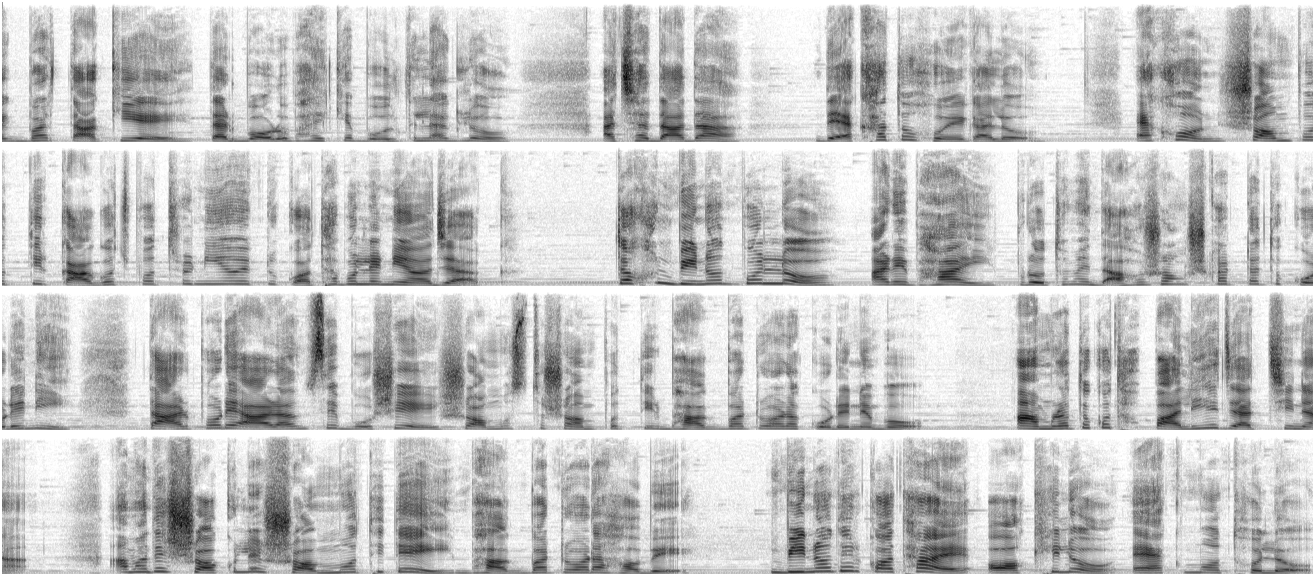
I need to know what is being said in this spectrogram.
একবার তাকিয়ে তার বড় ভাইকে বলতে লাগল আচ্ছা দাদা, দেখা তো হয়ে গেল। এখন সম্পত্তির কাগজপত্র নিয়েও একটু কথা বলে নেওয়া যাক। তখন বিনোদ বলল, আরে ভাই, প্রথমে দাহ সংস্কারটা তো করে নি, তারপরে আরামসে বসে সমস্ত সম্পত্তির ভাগ বাটোয়ারা করে নেব। আমরা তো কোথাও পালিয়ে যাচ্ছি না। আমাদের সকলের সম্মতিতেই ভাগ বাটোয়ারা হবে। বিনোদের কথায় অখিলও একমত হলো।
